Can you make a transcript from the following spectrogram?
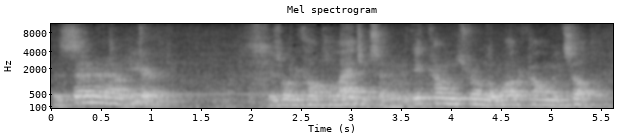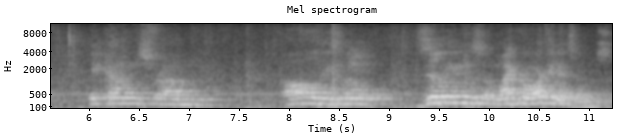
The sediment out here is what we call pelagic sediment. It comes from the water column itself. It comes from all these little zillions of microorganisms,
